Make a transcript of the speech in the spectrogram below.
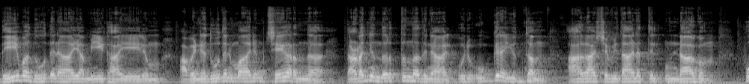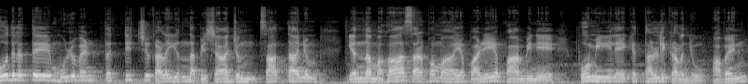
ദൈവദൂതനായ മീഘായേലും അവന്റെ ദൂതന്മാരും ചേർന്ന് തടഞ്ഞു നിർത്തുന്നതിനാൽ ഒരു ഉഗ്രയുദ്ധം ആകാശവിധാനത്തിൽ ഉണ്ടാകും. ഭൂതലത്തെ മുഴുവൻ തെറ്റിച്ചു കളയുന്ന പിശാചും സാത്താനും എന്ന മഹാസർപ്പമായ പഴയ പാമ്പിനെ ഭൂമിയിലേക്ക് തള്ളിക്കളഞ്ഞു. അവൻ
